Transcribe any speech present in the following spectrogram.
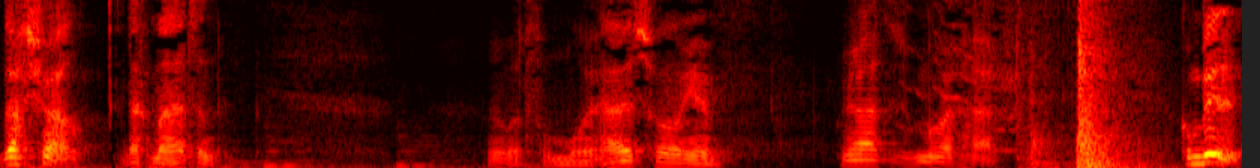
Dag Charles. Dag Maarten. Oh, wat voor mooi huis woon je. Ja, het is een mooi huis. Kom binnen.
